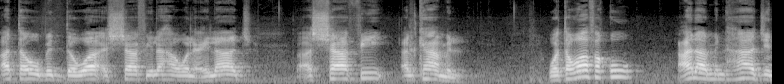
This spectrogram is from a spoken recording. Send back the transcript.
أتوا بالدواء الشافي لها والعلاج الشافي الكامل. وتوافقوا على منهاج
